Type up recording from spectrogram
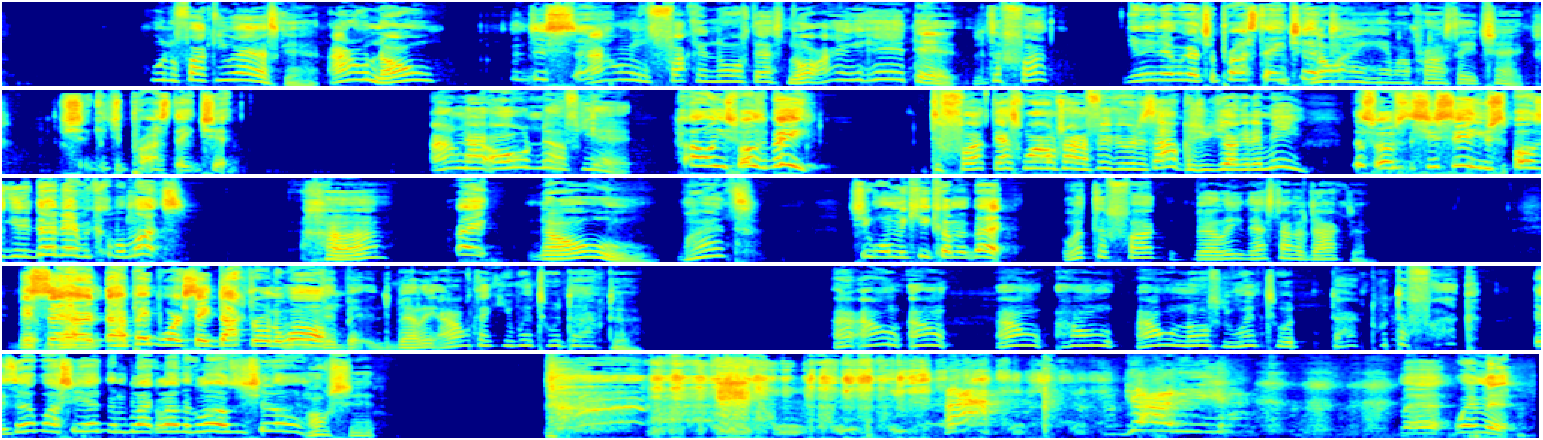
Who the fuck you asking? I don't know. I'm just saying. I don't fucking know if that's normal. I ain't had that. What the fuck? You ain't never got your prostate checked? No, I ain't had my prostate checked. You should get your prostate checked. I'm not old enough yet. How old are you supposed to be? The fuck? That's why I'm trying to figure this out because you're younger than me. That's what I'm, she said. You're supposed to get it done every couple months, Huh? right? No. What? She want me to keep coming back. What the fuck, Belly? That's not a doctor. It said her, her paperwork say doctor on the wall. The- Belly, I don't think you went to a doctor. I, I don't. I don't. I don't. I don't. I don't know if you went to a doctor. What the fuck? Is that why she had them black leather gloves and shit on? Oh shit. Got him. Man, wait a minute.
